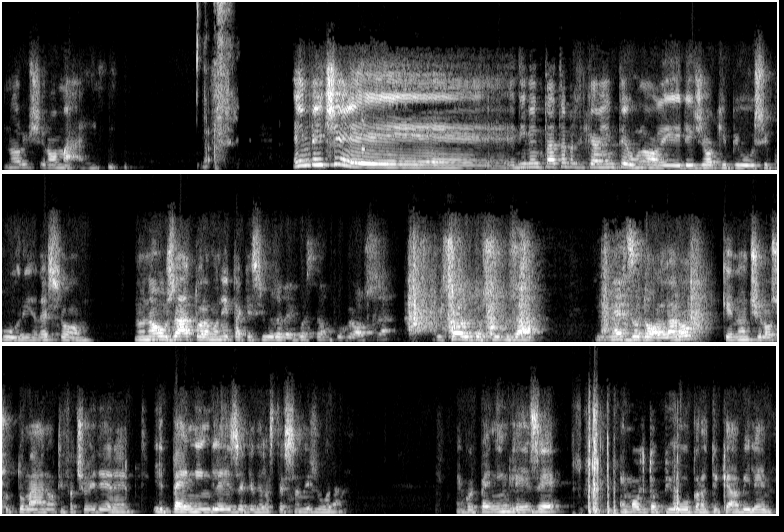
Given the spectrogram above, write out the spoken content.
non riuscirò mai. No. E invece è diventata praticamente uno dei, dei giochi più sicuri. Adesso non ho usato la moneta che si usa perché questa è un po' grossa, di solito si usa il mezzo dollaro che non ce l'ho sotto mano, ti faccio vedere il pen inglese che è della stessa misura. Ecco, il pen inglese è molto più praticabile.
